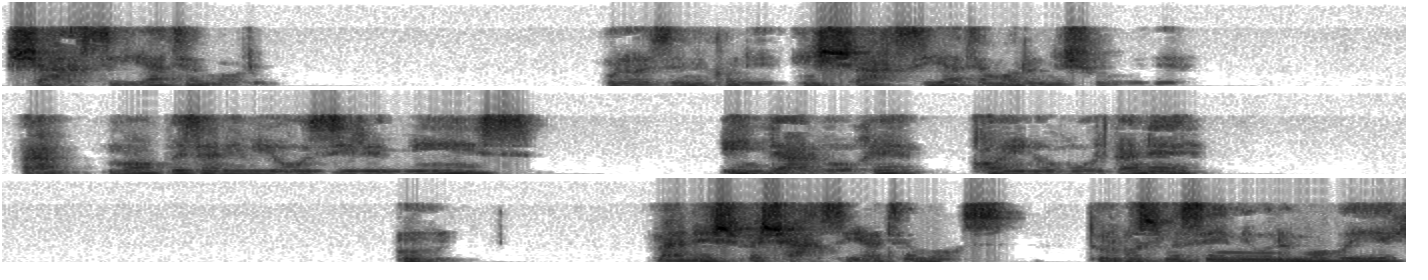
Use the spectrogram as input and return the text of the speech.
شخصیت ما رو. ملاحظه می‌کنید؟ این شخصیت ما رو نشون میده. و ما بزنیم یهو زیر میز این در واقع پایین آوردن منش و شخصیت ماست. درست مثل این میمونه ما به یک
